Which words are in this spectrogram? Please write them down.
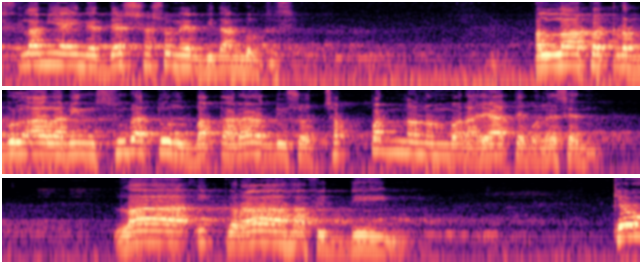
ইসলামী আইনে দেশ শাসনের বিধান বলতেছি। আল্লাহ পাক রব্বুল আলমিন সুরাতুল বাকারার দুশো ছাপ্পান্ন নম্বর আয়াতে বলেছেন, লা ইকরাহা ফিদ্দিন কেউ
